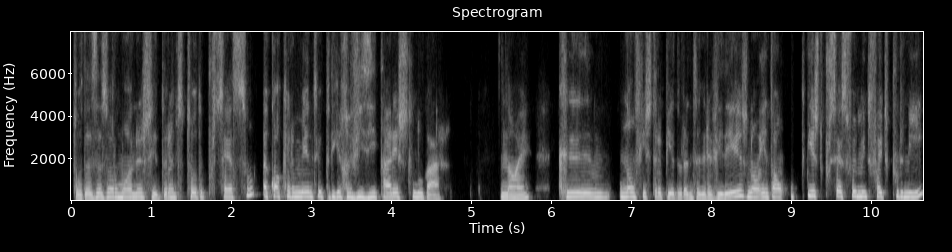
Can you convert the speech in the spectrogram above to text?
todas as hormonas e durante todo o processo, a qualquer momento eu podia revisitar este lugar, não é? Que não fiz terapia durante a gravidez, não, então este processo foi muito feito por mim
